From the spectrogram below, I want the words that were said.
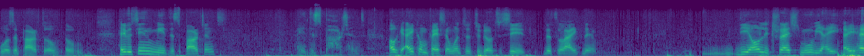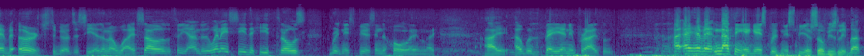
was a part of. of have you seen Meet the Spartans? Meet the Spartans. Okay, I confess I wanted to go to see it. That's like the the only trash movie I, I have urge to go to see. I don't know why. I saw 300. When I see that he throws Britney Spears in the hole, I'm like, I, I would pay any price. For I, I have nothing against Britney Spears, obviously, but.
